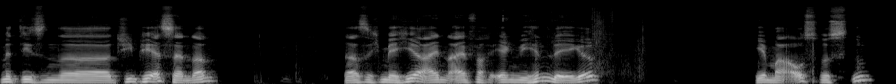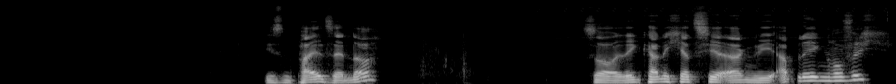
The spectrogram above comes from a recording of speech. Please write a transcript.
Mit diesen äh, GPS-Sendern. Dass ich mir hier einen einfach irgendwie hinlege. Hier mal ausrüsten. Diesen Peilsender. So, den kann ich jetzt hier irgendwie ablegen, hoffe ich.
